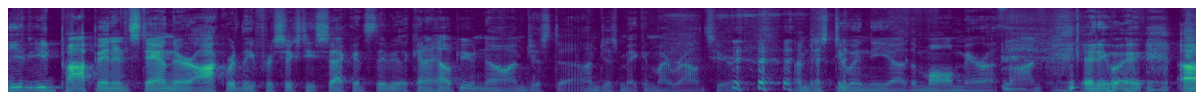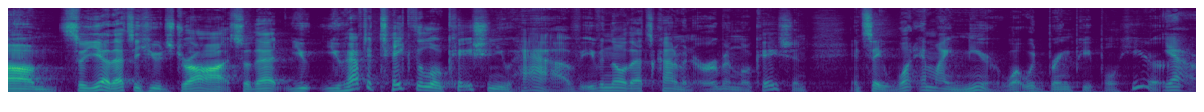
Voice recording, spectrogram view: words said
you'd, you'd pop in and stand there awkwardly for sixty seconds. They'd be like, "Can I help you?" No, I'm just uh, I'm just making my rounds here. I'm just doing the uh, the mall marathon. Anyway, um, so yeah, that's a huge draw. So that you you have to take the location you have, even though that's kind of an urban location, and say, "What am I near? What would bring people here?" yeah.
